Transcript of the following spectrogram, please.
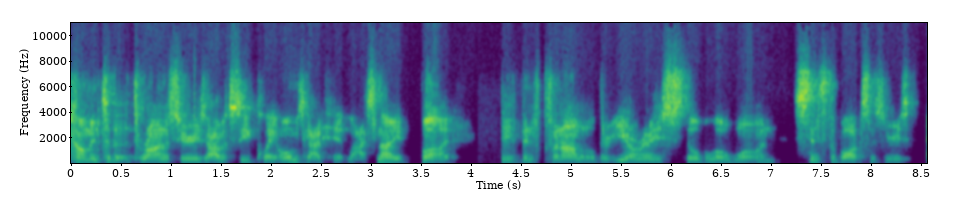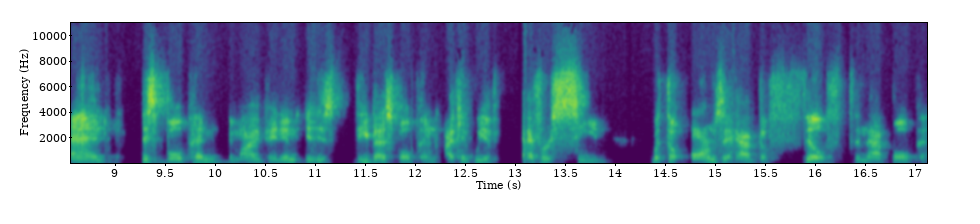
come into the Toronto series. Obviously, Clay Holmes got hit last night, but they've been phenomenal. Their ERA is still below one since the Boston series. And this bullpen, in my opinion, is the best bullpen I think we have ever seen with the arms they have, the filth in that bullpen.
